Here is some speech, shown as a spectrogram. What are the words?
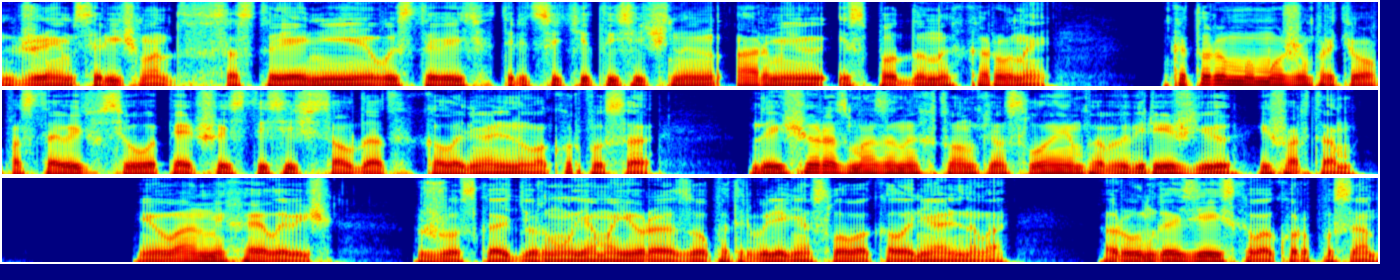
Джеймс Ричмонд в состоянии выставить 30-тысячную армию из подданных короны, которым мы можем противопоставить всего 5-6 тысяч солдат колониального корпуса, да еще размазанных тонким слоем по побережью и фортам. «Иван Михайлович», — жестко отдернул я майора за употребление слова колониального, — «рунгазейского корпуса.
